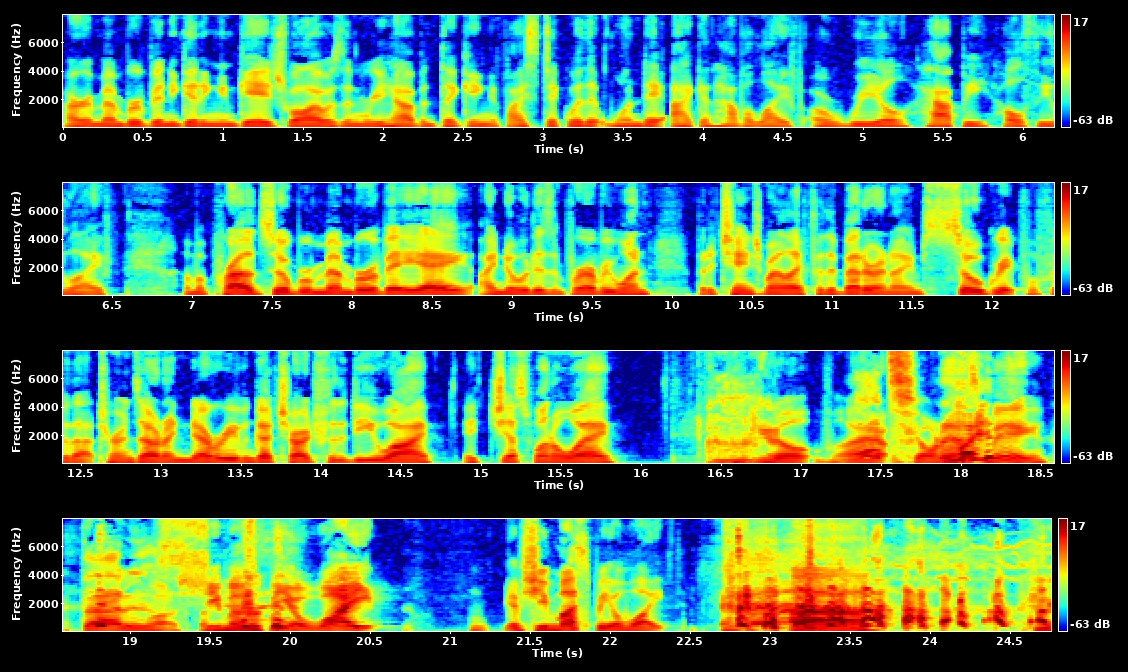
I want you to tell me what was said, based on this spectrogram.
I remember Vinny getting engaged while I was in rehab and thinking, if I stick with it, one day I can have a life, a real, happy, healthy life. I'm a proud, sober member of AA. I know it isn't for everyone, but it changed my life for the better, and I am so grateful for that. Turns out I never even got charged for the DUI, it just went away. No, I don't, don't ask What? me. That is. Well, a she must miracle. be a white. If she must be a white. Uh,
